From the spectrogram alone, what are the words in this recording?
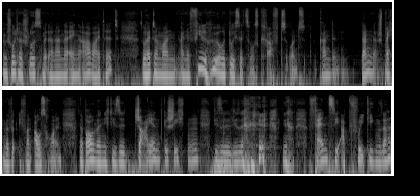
im Schulterschluss miteinander eng arbeitet. So hätte man eine viel höhere Durchsetzungskraft und kann dann sprechen wir wirklich von Ausrollen. Da brauchen wir nicht diese Giant-Geschichten, diese, diese fancy, abfreakigen Sachen.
